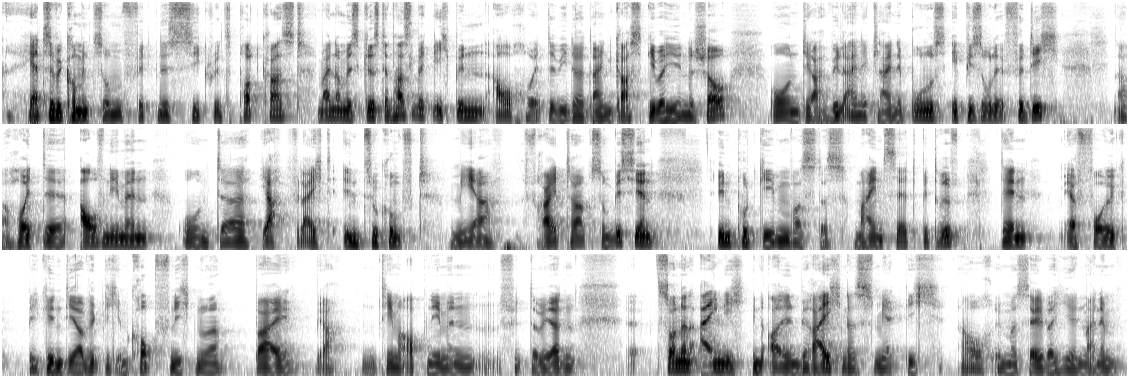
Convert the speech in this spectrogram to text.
Herzlich willkommen zum Fitness Secrets Podcast. Mein Name ist Christian Hasselbeck. Ich bin auch heute wieder dein Gastgeber hier in der Show und ja, will eine kleine Bonus-Episode für dich äh, heute aufnehmen und äh, ja, vielleicht in Zukunft mehr Freitag so ein bisschen Input geben, was das Mindset betrifft. Denn Erfolg beginnt ja wirklich im Kopf, nicht nur bei ja, Thema Abnehmen, fitter werden, äh, sondern eigentlich in allen Bereichen. Das merke ich auch immer selber hier in meinem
